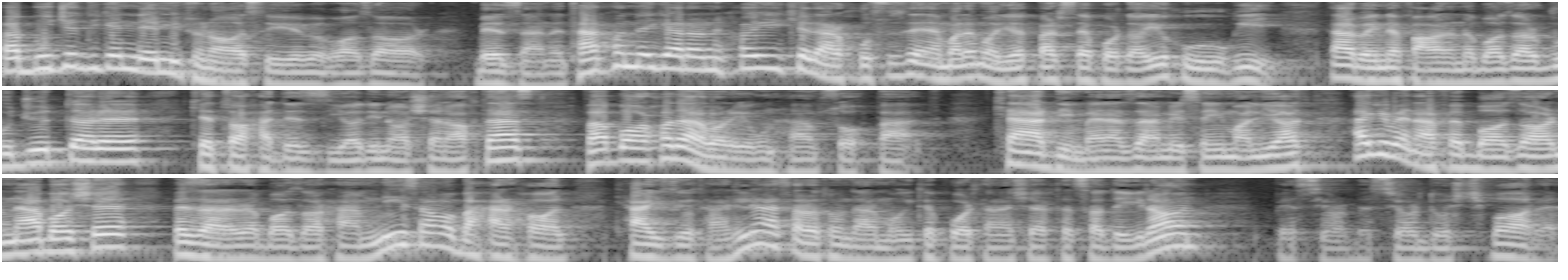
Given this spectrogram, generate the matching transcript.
و بودجه دیگه نمی‌تونه آسیبی به بازار بزنه. تنها نگرانی هایی که در خصوص اعمال مالیات بر سپردهای حقوقی در بین فعالان بازار وجود داره که تا حد زیادی ناشناخته است و بارها درباره اون هم صحبت کردیم. به نظر می‌رسه این مالیات اگه به نفع بازار نباشه به ضرر بازار هم نیست اما به هر حال تجزیه و تحلیل اثرات در محیط پرتنش اقتصاد ایران بسیار بسیار دشواره.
